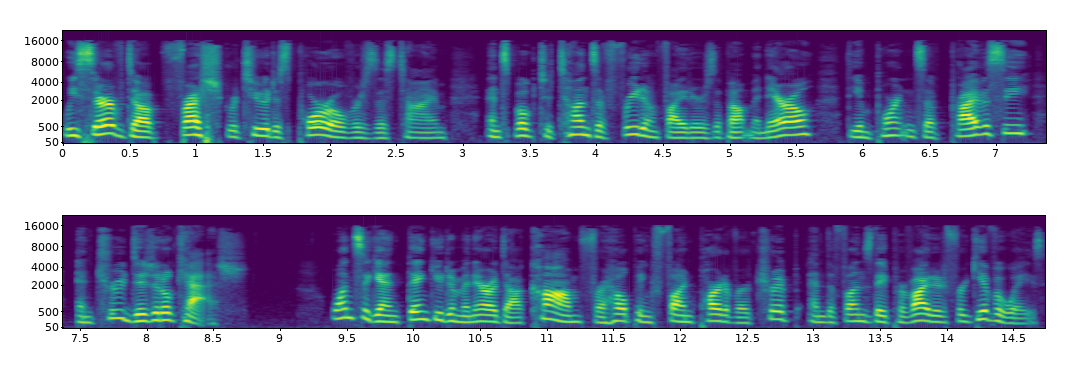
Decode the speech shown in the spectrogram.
We served up fresh, gratuitous pour overs this time and spoke to tons of freedom fighters about Monero, the importance of privacy, and true digital cash. Once again, thank you to Monero.com for helping fund part of our trip and the funds they provided for giveaways.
